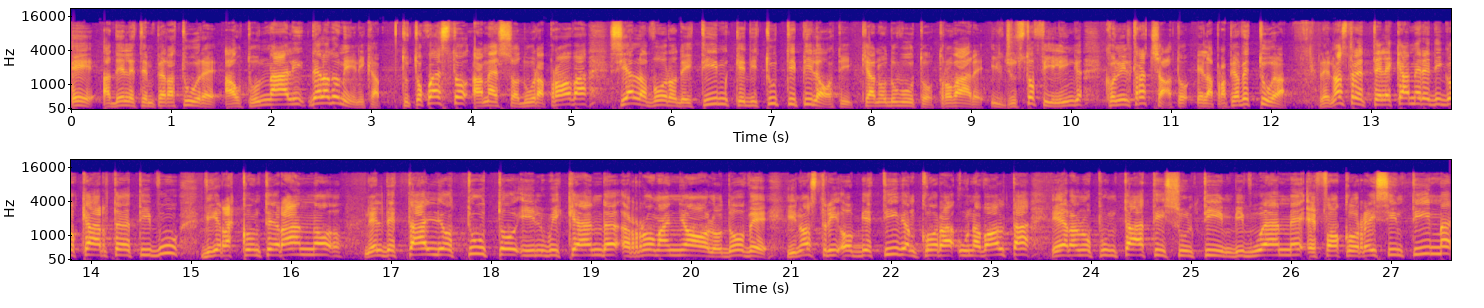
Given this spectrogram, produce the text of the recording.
e a delle temperature autunnali della domenica. Tutto questo ha messo a dura prova sia il lavoro dei team che di tutti i piloti che hanno dovuto trovare il giusto feeling con il tracciato e la propria vettura. Le nostre telecamere di GoKart TV vi racconteranno nel dettaglio tutto il weekend romagnolo dove i nostri obiettivi ancora una volta erano puntati sul team BVM e Foco Racing Team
